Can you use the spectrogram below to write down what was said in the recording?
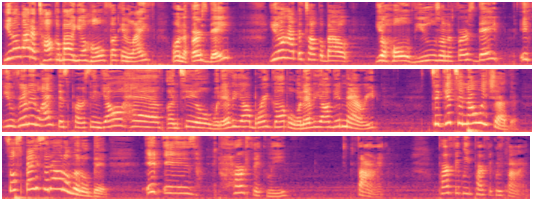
You don't got to talk about your whole fucking life on the first date. You don't have to talk about your whole views on the first date. If you really like this person, y'all have until whenever y'all break up or whenever y'all get married to get to know each other. So space it out a little bit. It is perfectly fine. Perfectly, perfectly fine.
